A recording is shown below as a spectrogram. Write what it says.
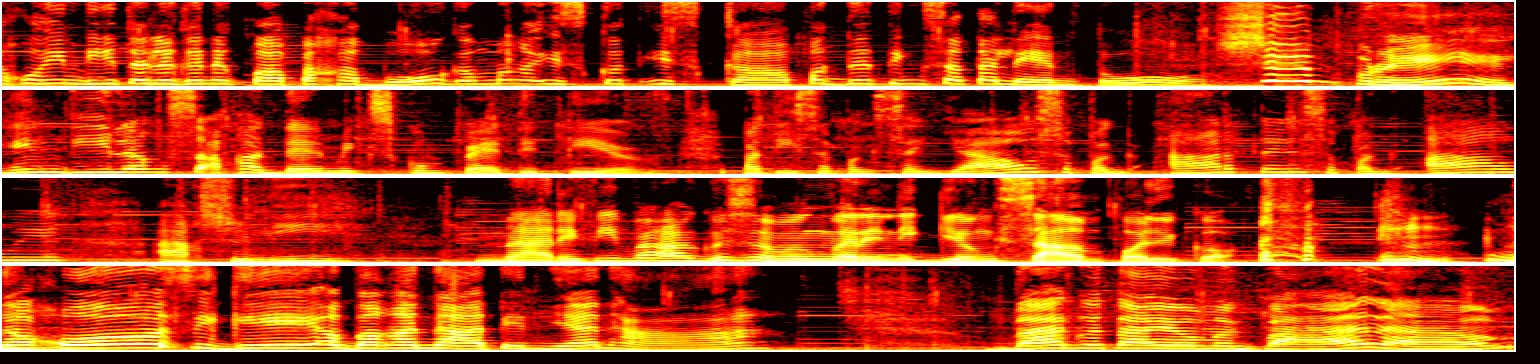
Naku, hindi talaga nagpapakabog ang mga iskot-iska pagdating sa talento. Siyempre, hindi lang sa academics competitive, pati sa pagsayaw, sa pag-arte, sa pag-awit. Actually, Marifi, baka gusto mong marinig yung sample ko. Nako, sige, abangan natin yan ha. Bago tayo magpaalam,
